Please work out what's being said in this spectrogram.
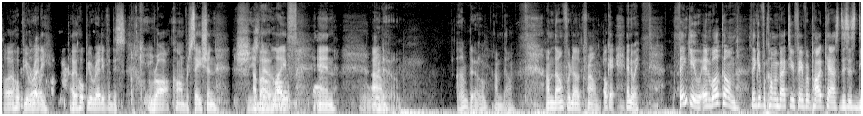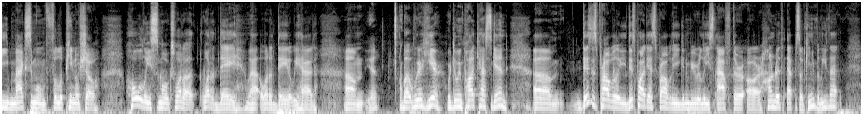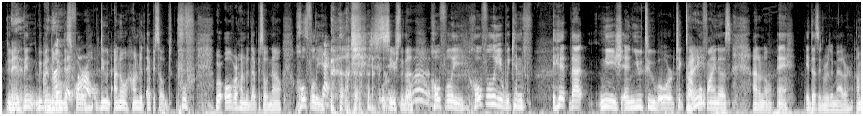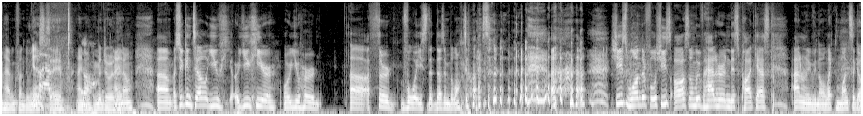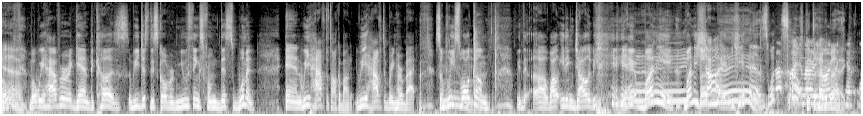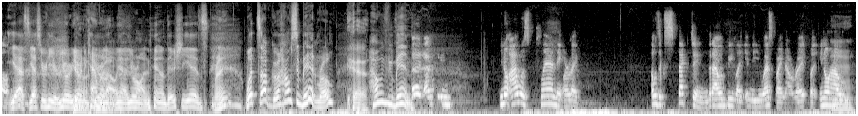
So I hope you're do it. ready. I hope you're ready for this raw conversation She's about down. life and We're um, down. I'm down. I'm down. I'm down for the crown. Okay. Anyway, thank you and welcome. Thank you for coming back to your favorite podcast. This is the Maximum Filipino Show. Holy smokes! What a what a day! Wow, What a day that we had. Um, Yeah. but we're here. We're doing podcasts again. Um, this is probably this podcast is probably gonna be released after our hundredth episode. Can you believe that? Dude, Man, we've been we've been I know. doing this for Wow. dude. I know hundredth episode. Poof, we're over hundredth episode now. Hopefully, seriously though, hopefully, hopefully we can f- hit that niche and YouTube or TikTok will find us. I don't know. Eh, it doesn't really matter. I'm having fun doing Yeah. this. Same. I know. I'm enjoying I it. I know. Um, as you can tell, you you hear or you heard uh, a third voice that doesn't belong to us. She's wonderful. She's awesome. We've had her in this podcast. I don't even know, like months ago. Yeah. But we have her again because we just discovered new things from this woman. And we have to talk about it. We have to bring her back. So please Mm. welcome, uh, while eating Jollibee, Yay, Bunny, Bunny Shy. Yes, what's Am up? am I Good to have her on? I back. Yes, yes, you're here. You're you're, You're in the camera now. on. Yeah, you're on. Yeah, there she is. Right? What's up, girl? How's it been, bro? Yeah. How have you been? But I mean, you know, I was planning or like, I was expecting that I would be like in the U.S. by now, right? But you know how, Mm.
